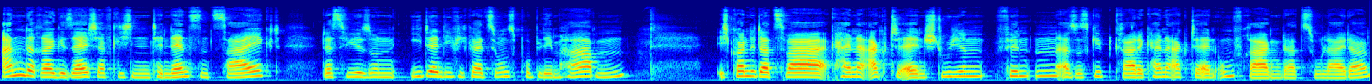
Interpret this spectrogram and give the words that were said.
anderer gesellschaftlichen Tendenzen zeigt, dass wir so ein Identifikationsproblem haben. Ich konnte da zwar keine aktuellen Studien finden, also es gibt gerade keine aktuellen Umfragen dazu leider.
